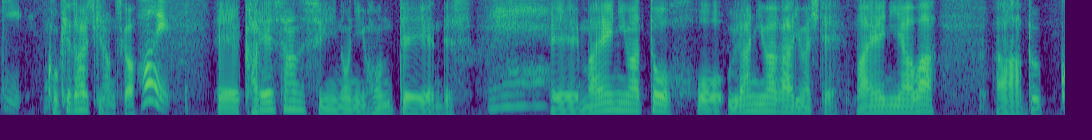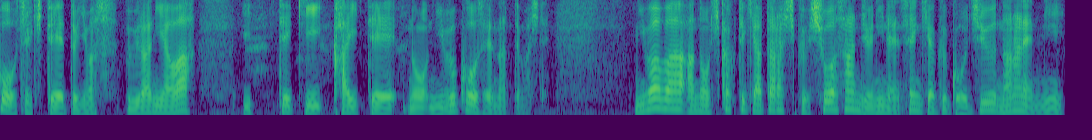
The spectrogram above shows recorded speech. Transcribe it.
き？苔大好きなんですか、はい。えー枯山水の日本庭園です。えー。えー前庭とお裏庭がありまして前庭はあー仏光石庭と言います。裏庭は一滴海底の二部構成になってまして庭はあの比較的新しく昭和32年1957年に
